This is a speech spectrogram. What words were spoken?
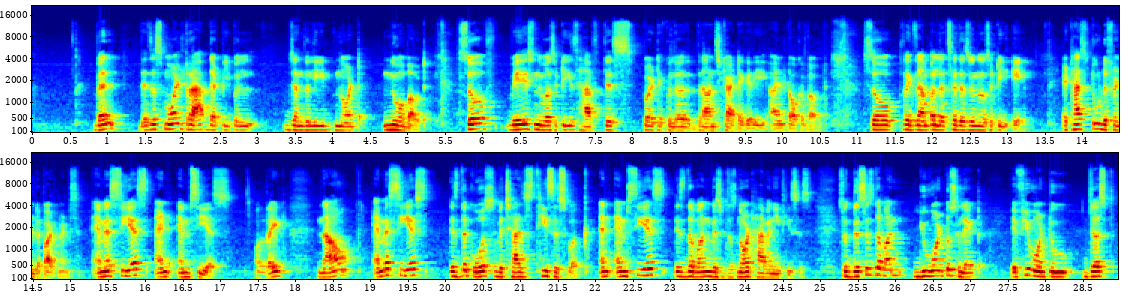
Well, there's a small trap that people generally not know about. So various universities have this particular branch category I'll talk about. So for example, let's say there's University A. It has two different departments, MSCS and MCS. Alright. Now MSCS is the course which has thesis work and MCS is the one which does not have any thesis. So this is the one you want to select if you want to just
